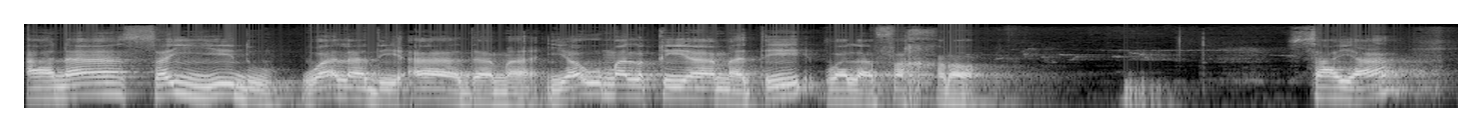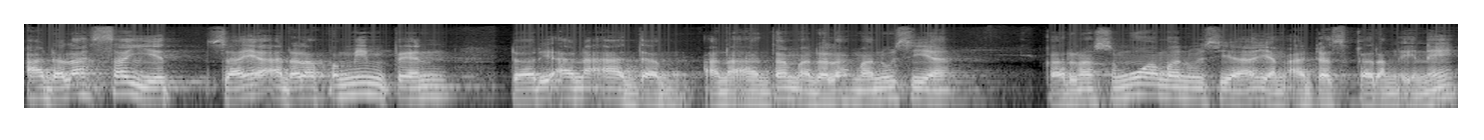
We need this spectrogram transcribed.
Ana sayyidu waladi Adama yaumal qiyamati wala fakhra saya adalah sayyid, saya adalah pemimpin dari anak Adam. Anak Adam adalah manusia. Karena semua manusia yang ada sekarang ini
